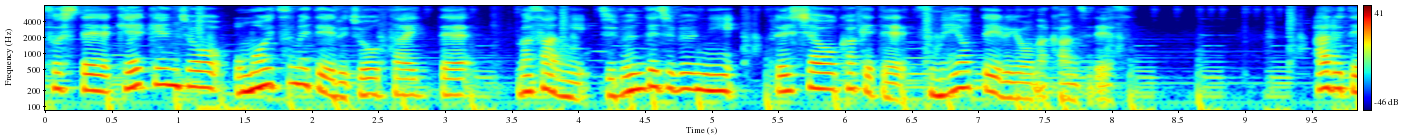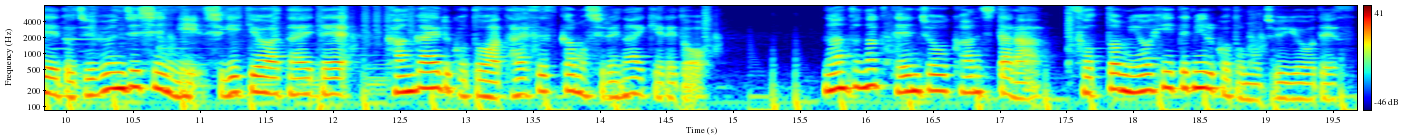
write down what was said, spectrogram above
そして経験上思い詰めている状態ってまさに自分で自分にプレッシャーをかけて詰め寄っているような感じです。ある程度自分自身に刺激を与えて考えることは大切かもしれないけれどなんとなく天井を感じたらそっと身を引いてみることも重要です。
